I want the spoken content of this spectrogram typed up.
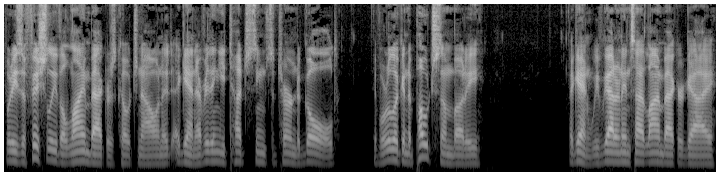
but he's officially the linebackers coach now. And it, again, everything he touched seems to turn to gold. If we're looking to poach somebody, Again, we've got an inside linebacker guy.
